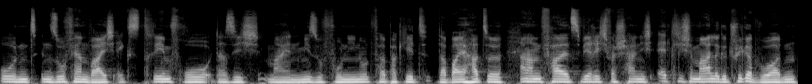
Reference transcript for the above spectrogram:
Und insofern war ich extrem froh, dass ich mein Misophonie-Notfallpaket dabei hatte. Andernfalls wäre ich wahrscheinlich etliche Male getriggert worden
